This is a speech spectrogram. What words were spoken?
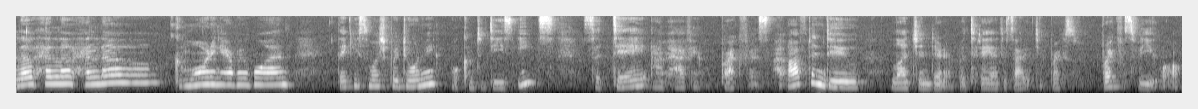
Hello, hello, hello. Good morning, everyone. Thank you so much for joining me. Welcome to Dee's Eats. Today I'm having breakfast. I often do lunch and dinner, but today I decided to breakfast breakfast for you all.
